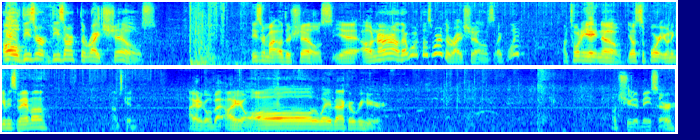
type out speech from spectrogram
Oh, these are these aren't the right shells. These are my other shells. Yeah. Oh no no no, that, those were the right shells. Like what? I'm 28 no. Yo support. You want to give me some ammo? I'm just kidding. I gotta go back. I gotta go all the way back over here. Don't shoot at me, sir.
